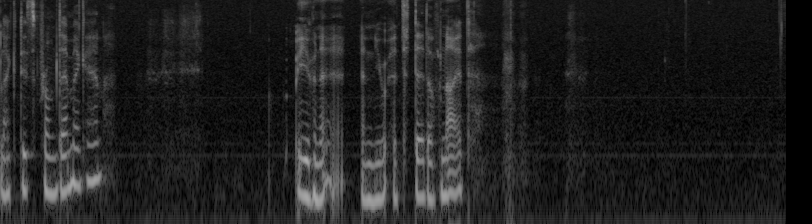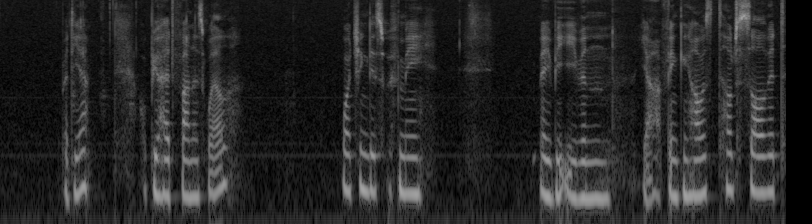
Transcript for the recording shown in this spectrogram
like this from them again. Even a, a new At Dead of Night. but yeah, hope you had fun as well watching this with me. Maybe even, yeah, thinking how is how to solve it.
